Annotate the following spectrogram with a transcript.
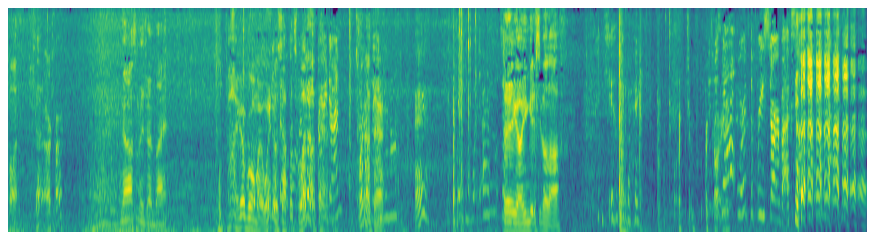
Hold on. Is that our car? No, somebody drove by. Wow, I gotta roll my windows up. It's wet out there. Are we there. done? It's wet out The there. Hey? It's what- I'm so There you go, you can get your seatbelt off. Thank you. Okay. This is not worth the free Starbucks.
